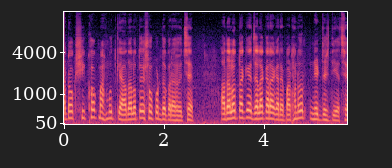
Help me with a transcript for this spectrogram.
আটক শিক্ষক মাহমুদকে আদালতে সোপর্দ করা হয়েছে। আদালত তাকে জেলা কারাগারে পাঠানোর নির্দেশ দিয়েছে।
